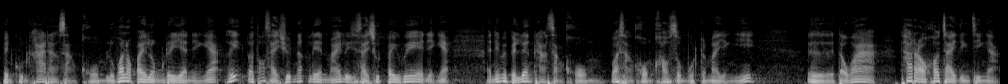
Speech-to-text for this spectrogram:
เป็นคุณค่าทางสังคม หรือว่าเราไปโรงเรียนอย่างเงี้ยเฮ้ยเราต้องใส่ชุดนักเรียนไหมหรือจะใส่ชุดไปเวทอย่างเงี้ยอันนี้มันเป็นเรื่องทางสังคม ว่าสังคมเขาสมมติกันมาอย่างนี้เออแต่ว่าถ้าเราเข้าใจจริงๆอะ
